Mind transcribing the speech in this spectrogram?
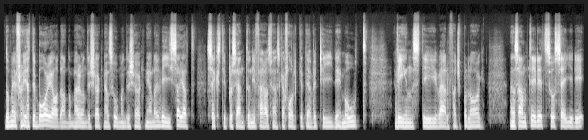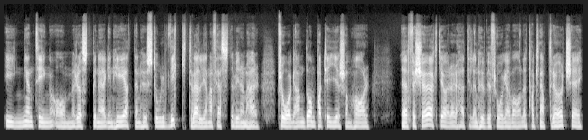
de är från Göteborg, Adam, de här undersökningarna, Zoom-undersökningarna. Visar ju att 60 procent ungefär av svenska folket över tid är emot vinst i välfärdsbolag. Men samtidigt så säger det ingenting om röstbenägenheten, hur stor vikt väljarna fäster vid den här frågan. De partier som har Eh, försökt göra det här till en huvudfråga i valet har knappt rört sig,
